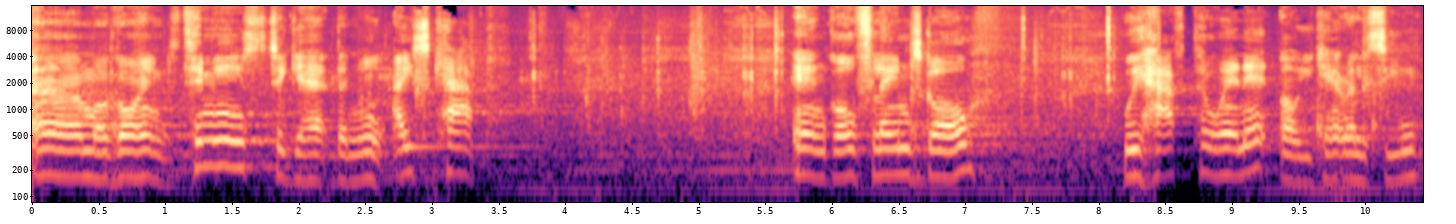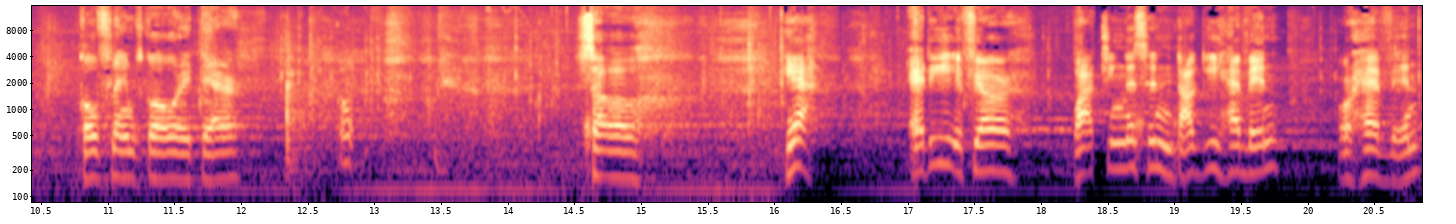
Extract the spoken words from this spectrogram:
Um, we're going to Timmy's to get the new ice cap and Go Flames Go. We have to win it. Oh, you can't really see. Go Flames Go right there. Oh. So, yeah. Eddie, if you're watching this in doggy heaven or heaven,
